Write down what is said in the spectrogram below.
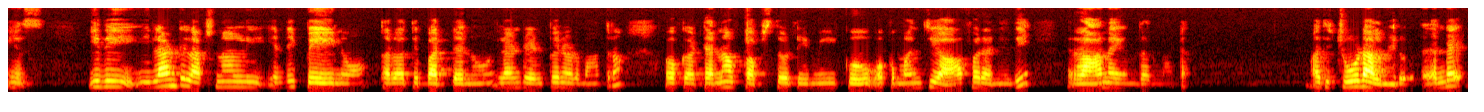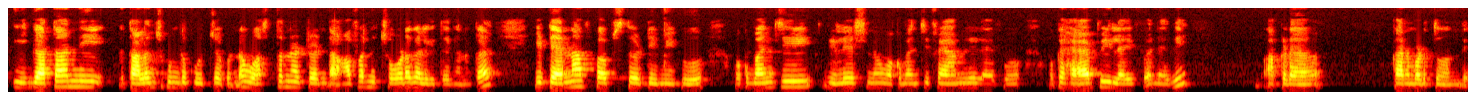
ఎస్ ఇది ఇలాంటి లక్షణాలని అంటే పెయిన్ తర్వాత బర్డను ఇలాంటి వెళ్ళిపోయినాడు మాత్రం ఒక టెన్ ఆఫ్ కప్స్ తోటి మీకు ఒక మంచి ఆఫర్ అనేది రానై ఉందన్నమాట. అది చూడాలి మీరు. అంటే ఈ గతాన్ని తలంచుకుంటూ కూర్చోకుండా వస్తున్నటువంటి ఆఫర్ని చూడగలిగితే కనుక ఈ టెన్ ఆఫ్ కప్స్ తోటి మీకు ఒక మంచి రిలేషను ఒక మంచి ఫ్యామిలీ లైఫ్ ఒక హ్యాపీ లైఫ్ అనేది అక్కడ కనబడుతుంది.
